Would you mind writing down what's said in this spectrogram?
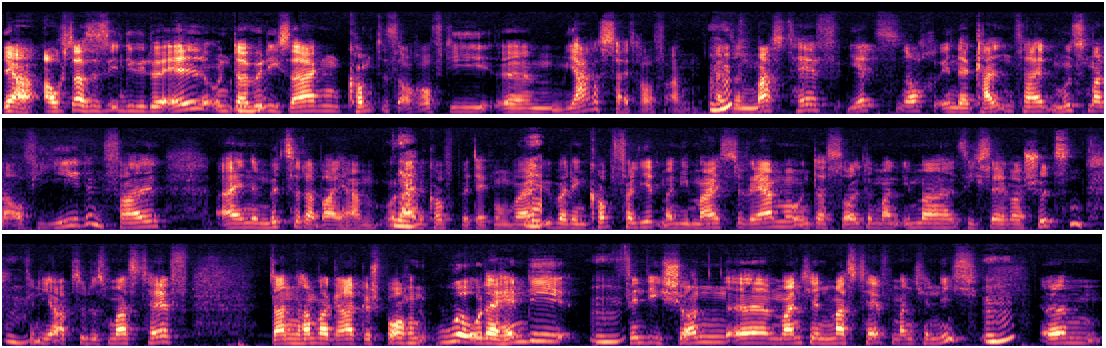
Ja, auch das ist individuell und Mhm. da würde ich sagen, kommt es auch auf die ähm, Jahreszeit drauf an. Mhm. Also ein Must-Have jetzt noch in der kalten Zeit muss man auf jeden Fall eine Mütze dabei haben oder Ja. eine Kopfbedeckung, weil Ja. über den Kopf verliert man die meiste Wärme und das sollte man immer sich selber schützen. Mhm. Finde ich absolutes Must-Have. Dann haben wir gerade gesprochen, Uhr oder Handy Mhm. finde ich schon äh, manche ein Must-Have, manche nicht. Mhm. Ähm,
